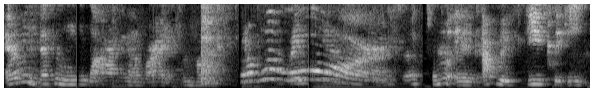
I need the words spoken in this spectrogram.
Erin. Erin's definitely not having that rice. I'm. But I want more. I'm not eating. I refuse to eat.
